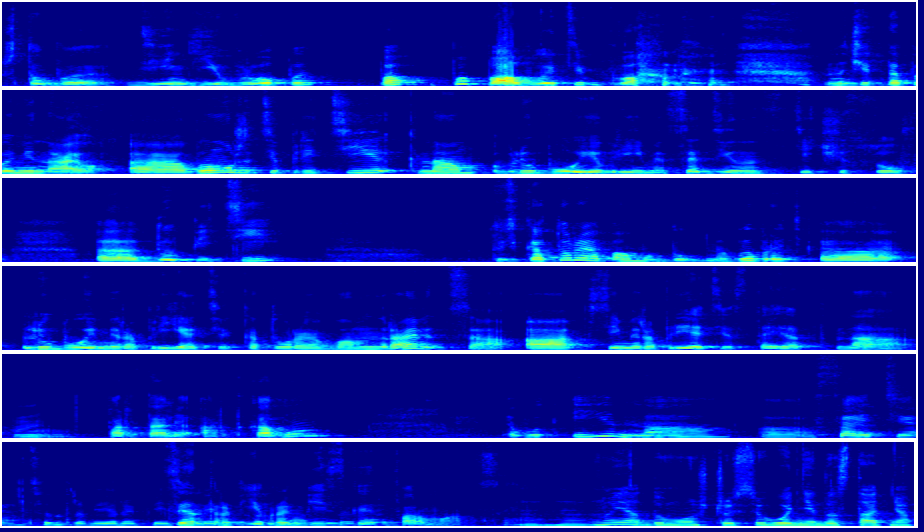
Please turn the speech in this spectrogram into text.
чтобы День Европы по- попал в эти планы. Значит, напоминаю, а, вы можете прийти к нам в любое время с 11 часов э, до 5, то есть которое вам удобно. Выбрать э, любое мероприятие, которое вам нравится, а все мероприятия стоят на портале Арткавун, вот, и на э, сайте Центров европейской Центров информации. Европейской информации. Мгм. Ну я думаю, що сьогодні достатньо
